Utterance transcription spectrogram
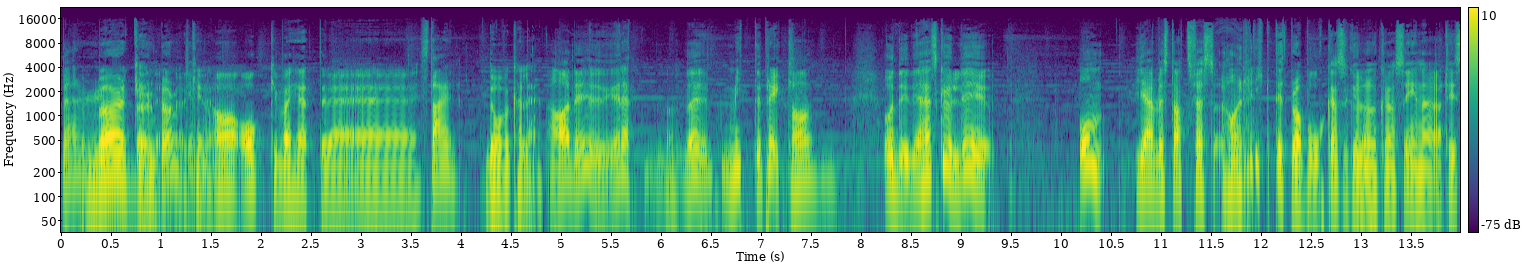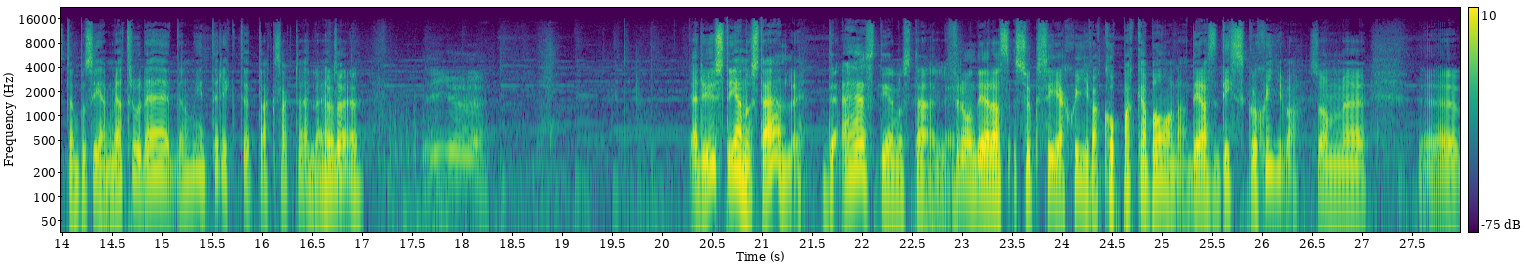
Ber- Birkin. Ber- Birkin, ja. ja. och vad heter det? Style. Dover Calais. ja, det är ju rätt. Det är mitt i prick. Ja, Och det, det här skulle ju... Om Gävle Stadsfest har en riktigt bra boka så skulle Mm. de kunna se den här artisten på scen. Men jag tror det är, de är inte riktigt dagsaktuella. Jag tror, eh, det är ju... Ja, det är ju Sten och Stanley. det är Sten och Stanley. Från deras succéskiva Copacabana. Deras discoskiva. Som... Eh, eh,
